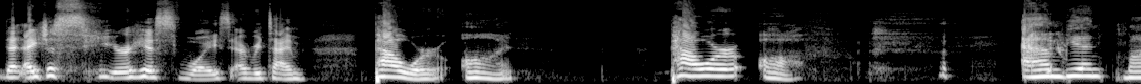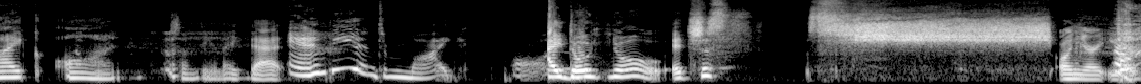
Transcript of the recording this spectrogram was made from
that I just hear his voice every time. Power on. Power off. Ambient mic on. Something like that. Ambient mic. on. I don't know. It's just shh on your ear.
